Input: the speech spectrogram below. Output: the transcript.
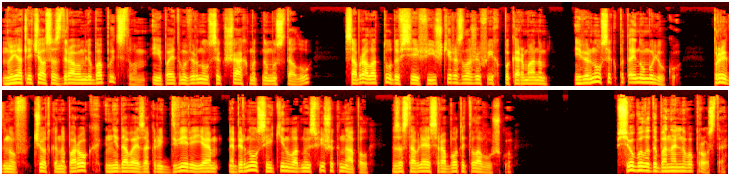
Но я отличался здравым любопытством, и поэтому вернулся к шахматному столу, собрал оттуда все фишки, разложив их по карманам, и вернулся к потайному люку. Прыгнув четко на порог, не давая закрыть двери, я обернулся и кинул одну из фишек на пол, заставляя сработать ловушку. Все было до банального просто.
